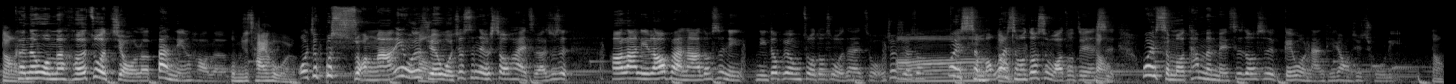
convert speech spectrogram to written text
懂。可能我们合作久了，半年好了，我们就拆伙了。我就不爽啊，因为我就觉得我就是那个受害者啊，就是好啦，你老板啊，都是你，你都不用做，都是我在做，我就觉得哦说，为什么懂为什么都是我要做这件事？为什么他们每次都是给我难题让我去处理？懂，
